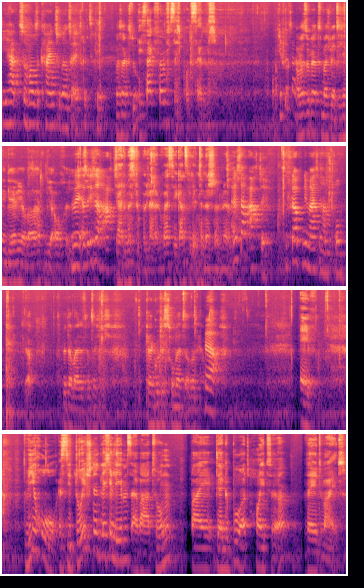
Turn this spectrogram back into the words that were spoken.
die hat zu Hause keinen Zugang zur Elektrizität. Was sagst du? Ich sag 50 Ich würde sagen. Aber sogar zum Beispiel, als ich in Nigeria war, hatten die auch nee, also ich sag 80. Ja, du bist Flugbegleiter, du weißt hier ganz viele International. Also ich sag 80. Ich glaube, die meisten haben Strom. Ja, mittlerweile tatsächlich. Kein gutes Stromnetz, aber sie haben Ja. 11. Wie hoch ist die durchschnittliche Lebenserwartung bei der Geburt heute weltweit?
